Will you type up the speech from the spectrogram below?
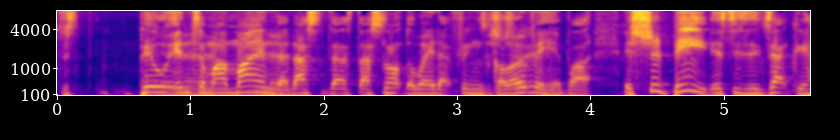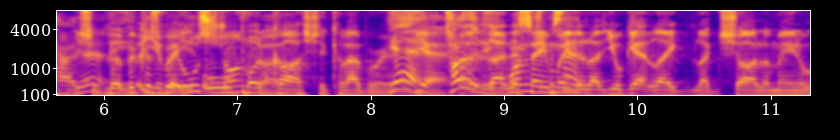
just built into my mind yeah. that that's that's that's not the way that things go true. over here. But it should be. This is exactly how it Yeah. should Look, be. because Yeah, we're but all stronger. podcasts should collaborate. Yeah, Yeah, totally. Like the same way that like you'll get like like Charlemagne will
